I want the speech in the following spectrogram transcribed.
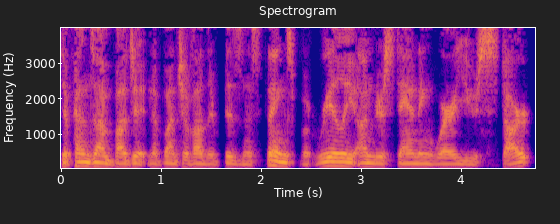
depends on budget and a bunch of other business things, but really understanding where you start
